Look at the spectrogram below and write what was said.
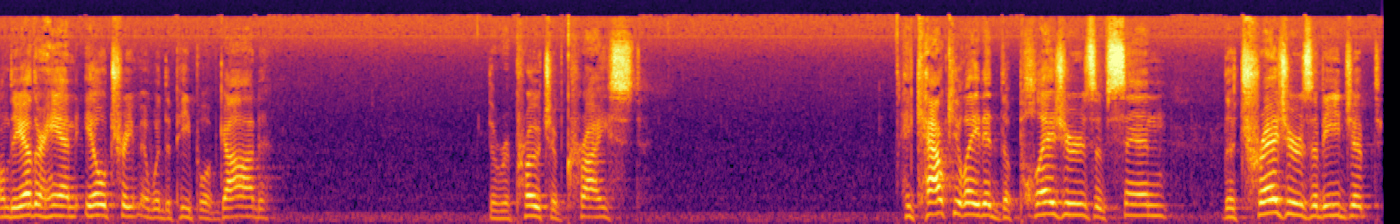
On the other hand, ill treatment with the people of God, the reproach of Christ. He calculated the pleasures of sin, the treasures of Egypt.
